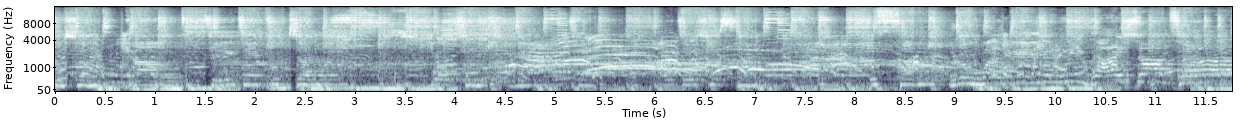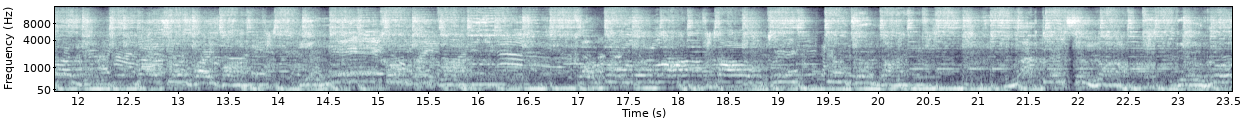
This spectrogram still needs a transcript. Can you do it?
ยิ่งเธอที่ฉันเข้าที่ที่พบเจอยกที่ยากเธอเอาที่ฉันสั่งอุตส่าห์ระวังที่ยังไม่ไหวชอบเธอแล้วจะไว้วันอย่างนี้คงไม่ไหวคงต้องลงลาต้องพลิกกันเท่าไหร่รักเลื่อนตลอดเดี๋ยวรู้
